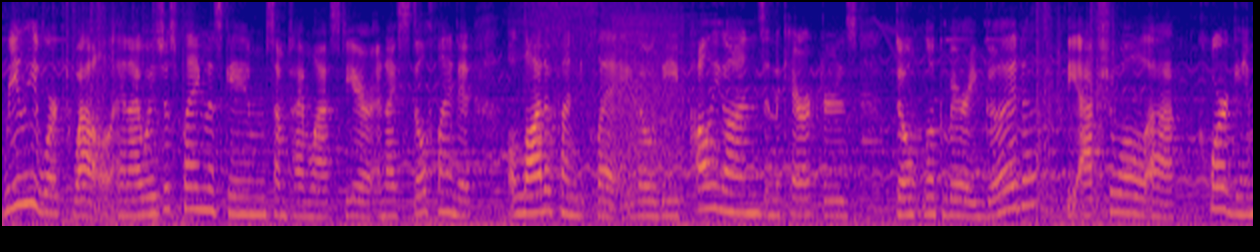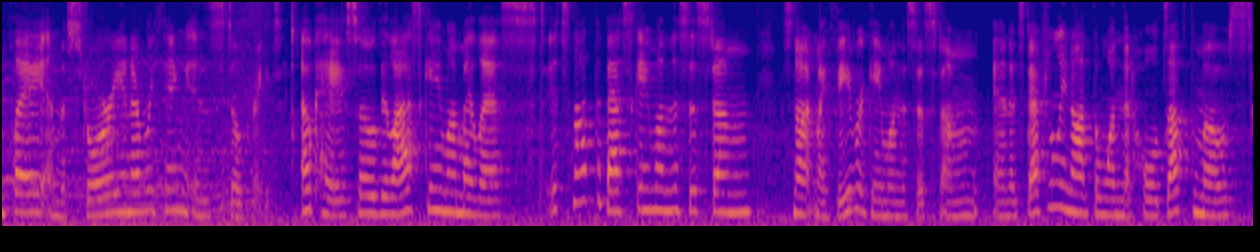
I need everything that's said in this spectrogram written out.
really worked well and I was just playing this game sometime last year and I still find it a lot of fun to play though the polygons and the characters don't look very good, the actual uh, core gameplay and the story and everything is still great. Okay, so the last game on my list, it's not the best game on the system, it's not my favorite game on the system, and it's definitely not the one that holds up the most,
